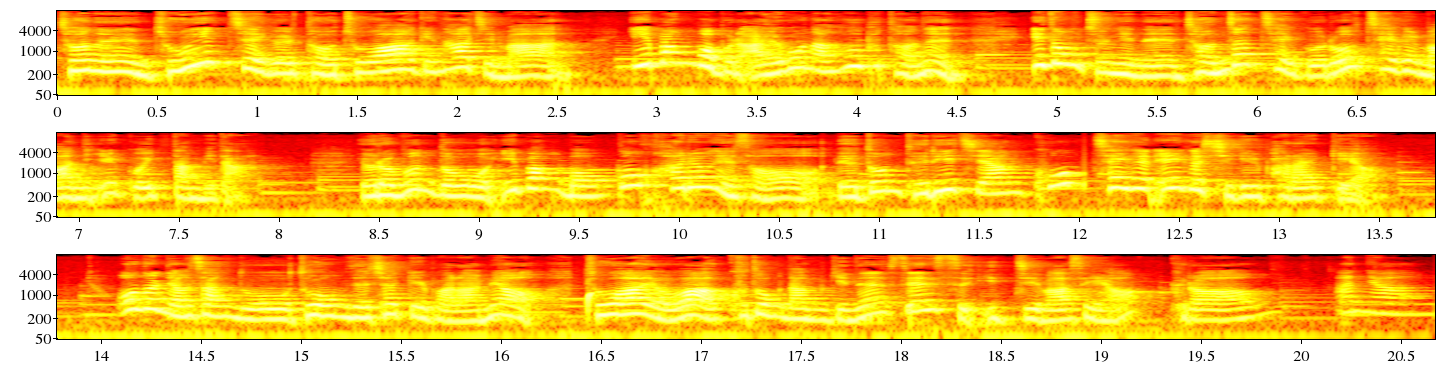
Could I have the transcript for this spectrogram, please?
저는 종이책을 더 좋아하긴 하지만 이 방법을 알고 난 후부터는 이동 중에는 전자책으로 책을 많이 읽고 있답니다. 여러분도 이 방법 꼭 활용해서 내 돈 들이지 않고 책을 읽으시길 바랄게요. 오늘 영상도 도움 되셨길 바라며 좋아요와 구독 남기는 센스 잊지 마세요. 그럼 안녕!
